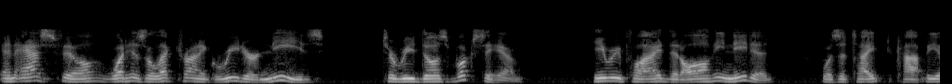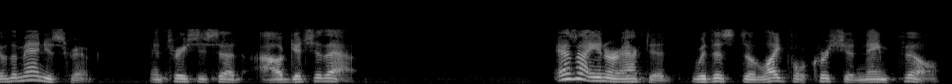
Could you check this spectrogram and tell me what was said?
and asked Phil what his electronic reader needs to read those books to him. He replied that all he needed was a typed copy of the manuscript. And Tracy said, I'll get you that. As I interacted with this delightful Christian named Phil,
